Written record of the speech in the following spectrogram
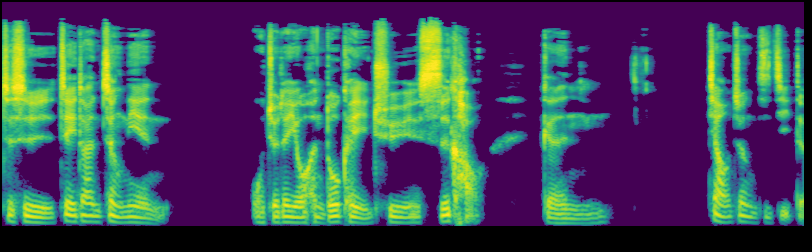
这是这一段正念，我觉得有很多可以去思考跟校正自己的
